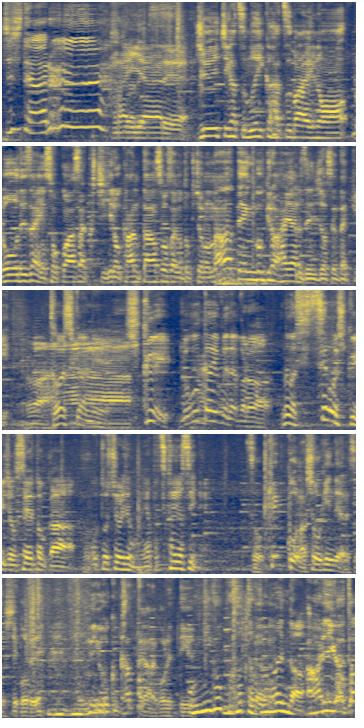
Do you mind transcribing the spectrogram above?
置してあるはいやる。11月6日発売のローデザイン底浅口広簡単操作が特徴の 7.5kg ハイアール全自動洗濯機。確かに。低い。ロータイプだからなんか背の低い女性とかお年寄りでもねやっぱ使いやすいねそう結構な商品だよねそしてこれで。鬼ごっこ勝ったからこれっていう。鬼ごっこ買ったらこれもらえんだ。ね ありがたい。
